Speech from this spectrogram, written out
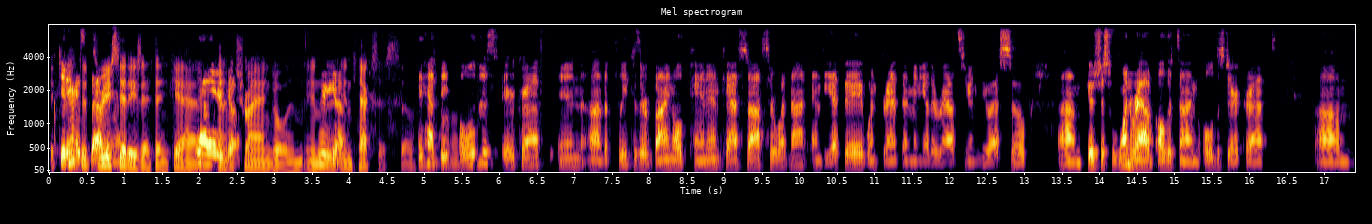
It connected three cities, I think. Yeah, yeah kind of go. a triangle in in, in Texas. So they had the on. oldest aircraft in uh, the fleet because they were buying old Pan Am cast-offs or whatnot, and the FAA wouldn't grant them any other routes here in the U.S. So um, it was just one route all the time, oldest aircraft. Um,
